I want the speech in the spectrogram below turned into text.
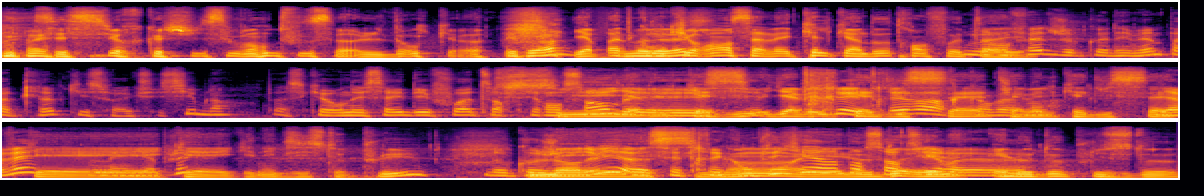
c'est sûr que je suis souvent tout seul. Donc, euh, Et toi il n'y a pas de concurrence avec quelqu'un d'autre en Mais fauteuil. en fait, je connais même pas de club qui soit accessible. hein, parce qu'on essaye des fois de sortir Si, ensemble il y avait le et K- c'est il y avait le très, très rare K17, quand il y avait le hein. K17 Il y avait, qui, est- plus. qui, n'existe plus. Donc aujourd'hui, euh, c'est très compliqué hein, pour deux- sortir. Et le, et euh, le 2 plus 2.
